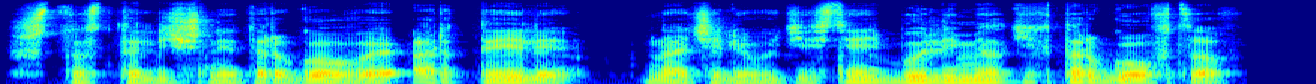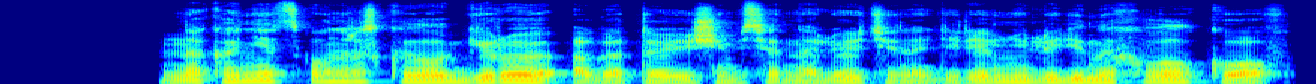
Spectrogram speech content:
Что столичные торговые артели начали вытеснять более мелких торговцев. Наконец он рассказал герою о готовящемся налете на деревню Ледяных Волков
